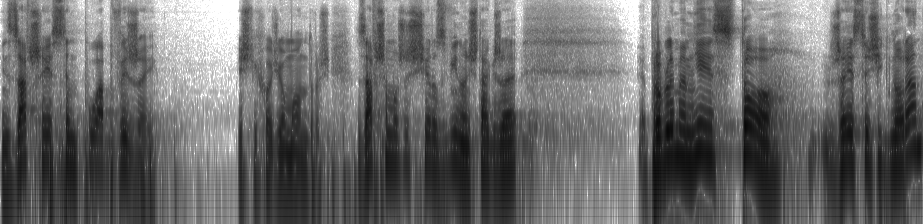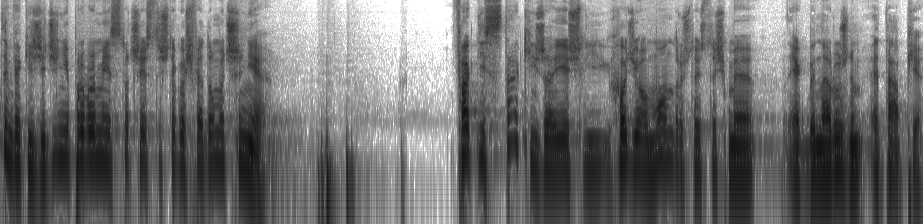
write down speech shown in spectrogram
Więc zawsze jest ten pułap wyżej, jeśli chodzi o mądrość. Zawsze możesz się rozwinąć, także problemem nie jest to, że jesteś ignorantem w jakiejś dziedzinie, problemem jest to, czy jesteś tego świadomy, czy nie. Fakt jest taki, że jeśli chodzi o mądrość, to jesteśmy jakby na różnym etapie.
